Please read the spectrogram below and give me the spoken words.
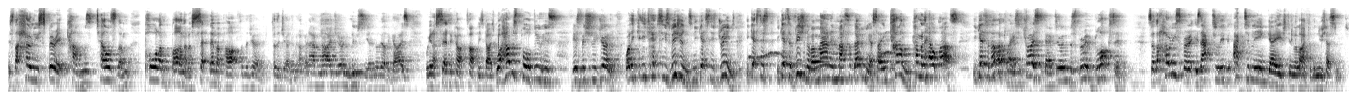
It's the Holy Spirit comes, tells them, Paul and Barnabas, set them apart for the journey. For the journey. We're not going to have Niger and Lucy and the other guys. We're going to set apart these guys. Well, how does Paul do his, his missionary journey? Well, he, he gets these visions and he gets these dreams. He gets, this, he gets a vision of a man in Macedonia saying, Come, come and help us. He gets another place he tries to go to, and the Spirit blocks him. So the Holy Spirit is actually actively engaged in the life of the New Testament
